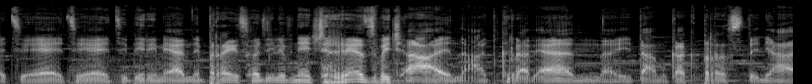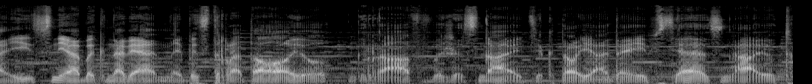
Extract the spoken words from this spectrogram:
эти, эти, эти перемены происходили в ней чрезвычайно откровенно, и там как простыня и с необыкновенной быстротою. Граф, вы же знаете, кто я, да и все знают.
